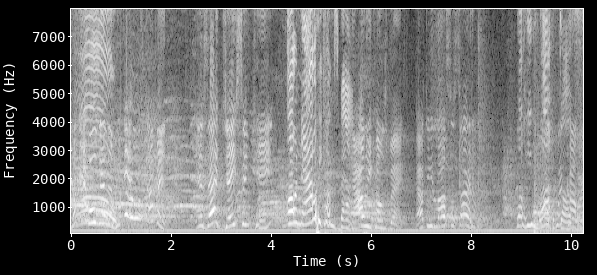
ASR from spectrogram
look at who's in the. Look at who's coming. Is that Jason King? Oh, now he comes back. Now he comes back after he lost his title. Well, he left quick us. cover.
